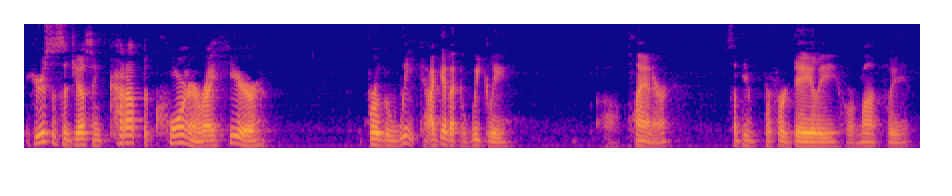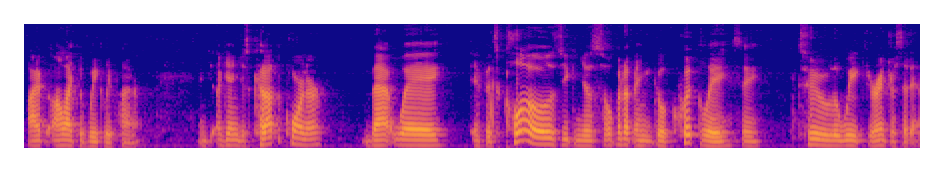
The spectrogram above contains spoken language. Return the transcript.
here's a suggestion: cut out the corner right here for the week. I get like a weekly uh, planner. Some people prefer daily or monthly. I, I like the weekly planner. And again, just cut out the corner. That way, if it's closed, you can just open up and go quickly, say, to the week you're interested in.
